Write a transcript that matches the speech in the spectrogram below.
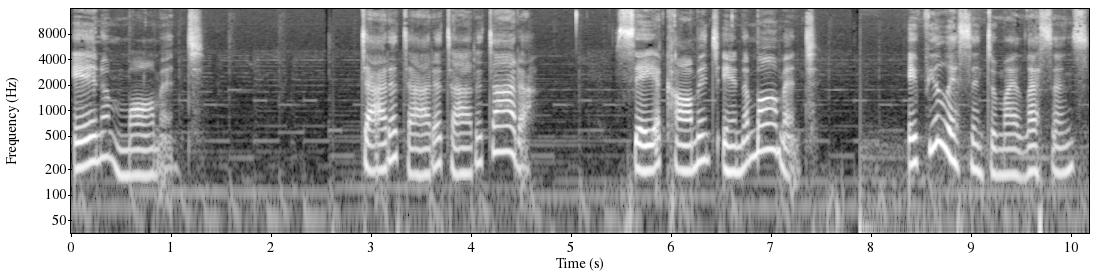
in a moment. Tada tada tada tada. Say a comment in a moment. If you listen to my lessons,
